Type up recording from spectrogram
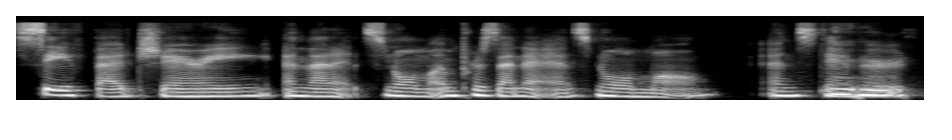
safe bed sharing and that it's normal and present it as normal and standard. Mm-hmm.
